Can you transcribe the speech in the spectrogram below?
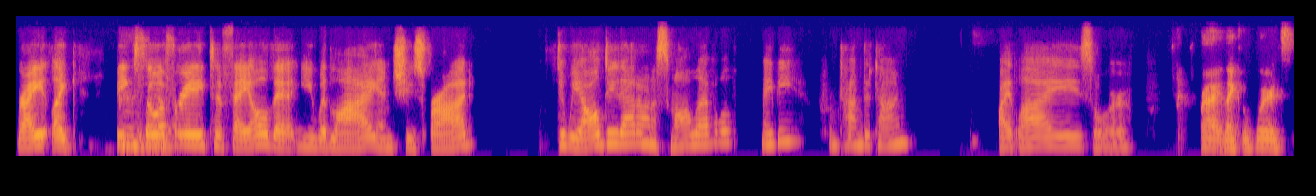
right? Like being so mm-hmm. afraid to fail that you would lie and choose fraud. Do we all do that on a small level, maybe from time to time? white lies or right like where it's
